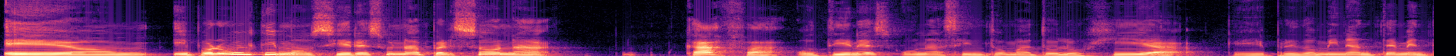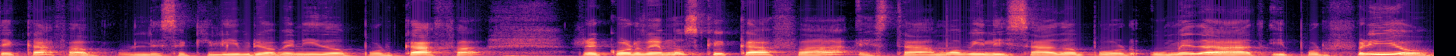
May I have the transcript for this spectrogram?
Um, y por último, si eres una persona CAFA o tienes una sintomatología predominantemente CAFA, el desequilibrio ha venido por CAFA, recordemos que CAFA está movilizado por humedad y por frío.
